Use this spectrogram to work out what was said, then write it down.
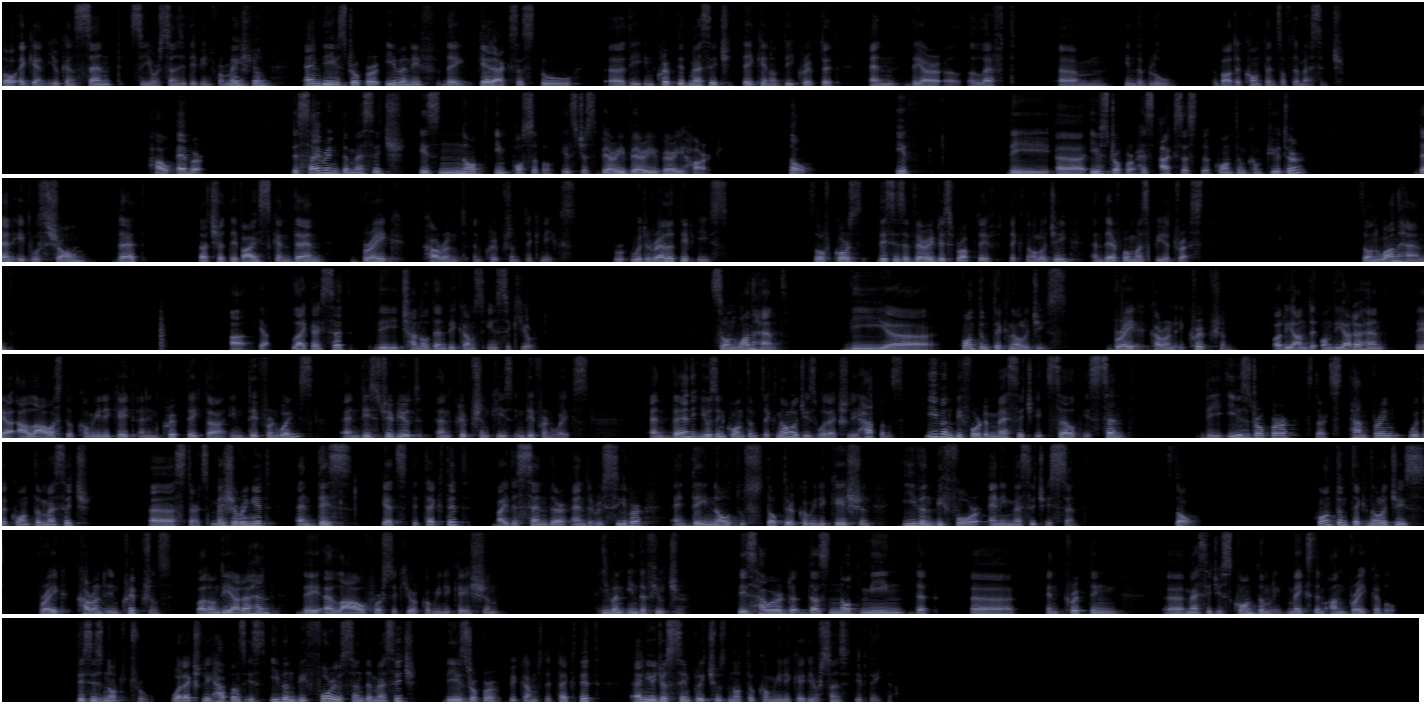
So again, you can send your sensitive information and the eavesdropper, even if they get access to uh, the encrypted message, they cannot decrypt it and they are uh, left um, in the blue about the contents of the message. However, deciphering the message is not impossible. It's just very, very, very hard. So, if the uh, eavesdropper has access to a quantum computer, then it was shown that such a device can then break current encryption techniques with relative ease. So of course, this is a very disruptive technology and therefore must be addressed. So on one hand, uh, yeah, like I said, the channel then becomes insecure. So on one hand, the uh, quantum technologies break current encryption, but on, the, on the other hand, they allow us to communicate and encrypt data in different ways and distribute encryption keys in different ways. And then using quantum technologies, what actually happens, even before the message itself is sent, the eavesdropper starts tampering with the quantum message, uh, starts measuring it, and this gets detected by the sender and the receiver, and they know to stop their communication even before any message is sent. So, quantum technologies break current encryptions, but on the other hand, they allow for secure communication even in the future. This, however, does not mean that uh, encrypting uh, messages quantumly makes them unbreakable. This is not true. What actually happens is even before you send the message, the eavesdropper becomes detected and you just simply choose not to communicate your sensitive data.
